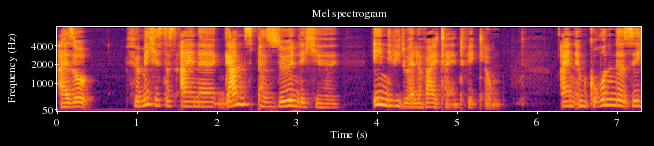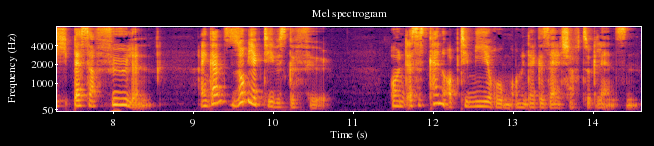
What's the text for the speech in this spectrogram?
Also für mich ist es eine ganz persönliche, individuelle Weiterentwicklung. Ein im Grunde sich besser fühlen, ein ganz subjektives Gefühl. Und es ist keine Optimierung, um in der Gesellschaft zu glänzen.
